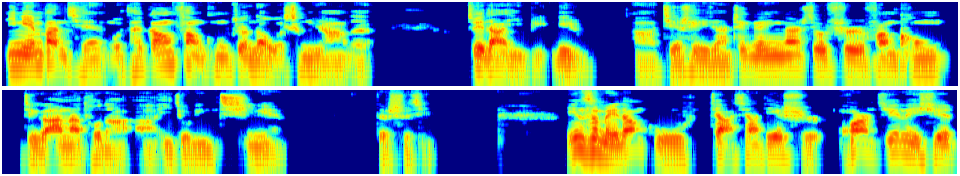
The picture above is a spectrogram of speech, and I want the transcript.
一年半前我才刚放空赚到我生涯的。最大一笔利润啊！解释一下，这个应该就是放空这个安纳托达啊，一九零七年的事情。因此，每当股价下跌时，华尔街那些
